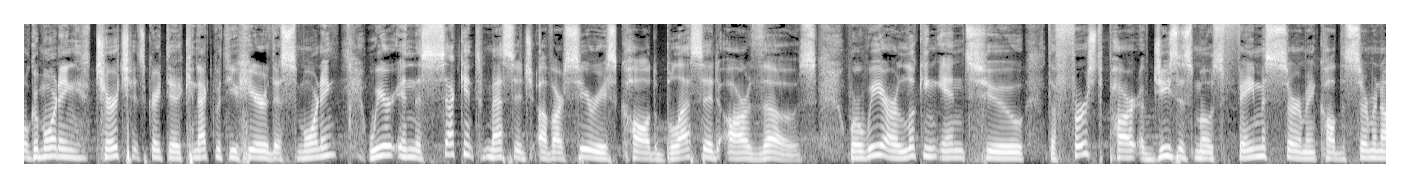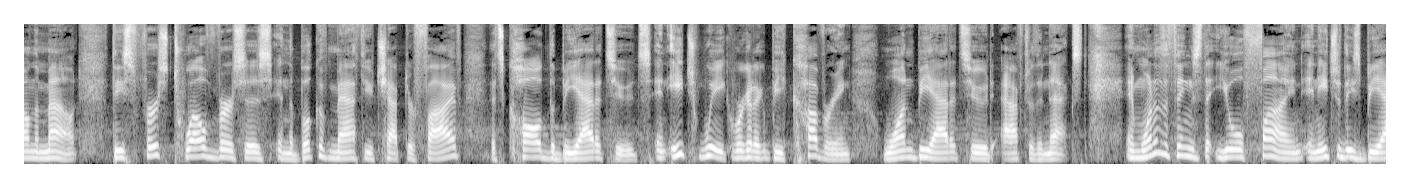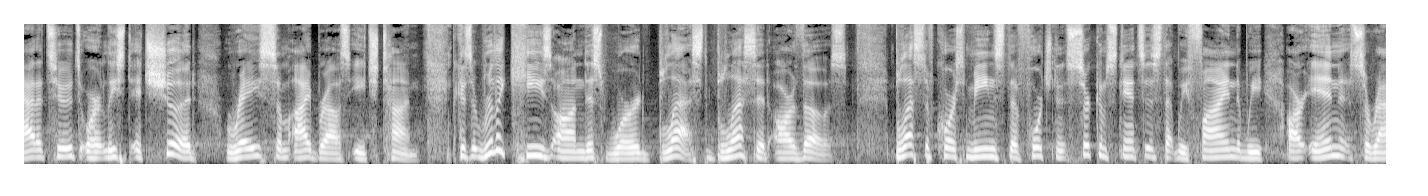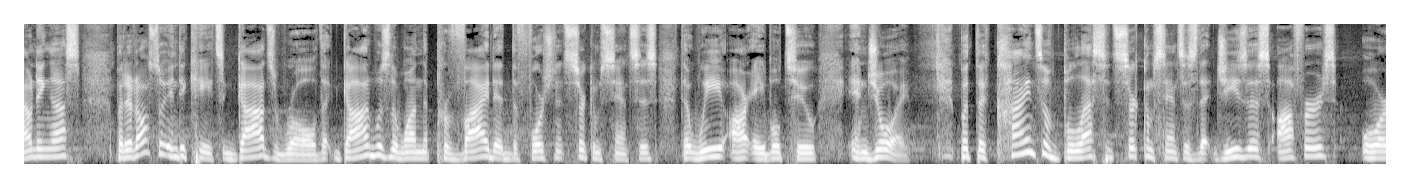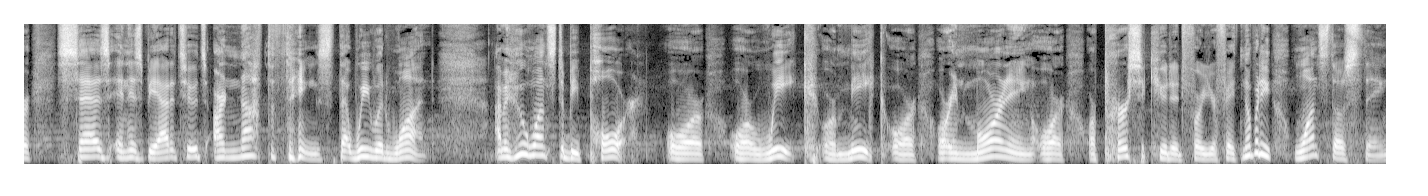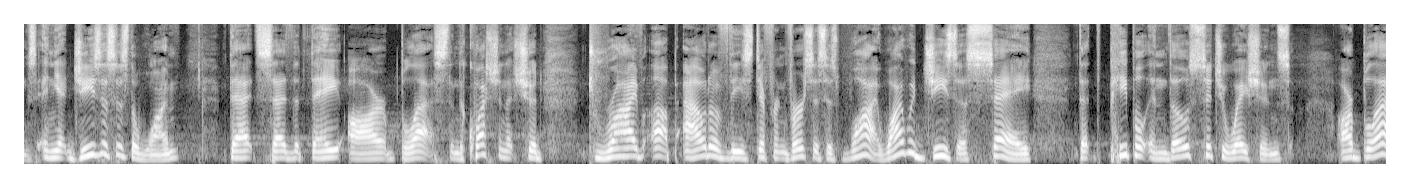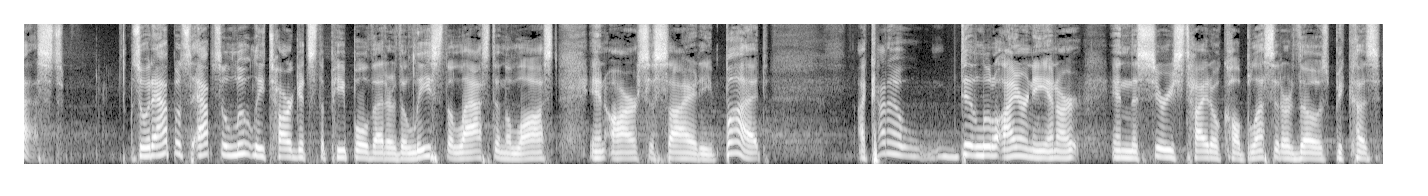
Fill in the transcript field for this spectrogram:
Well, good morning, church. It's great to connect with you here this morning. We're in the second message of our series called Blessed Are Those, where we are looking into the first part of Jesus' most famous sermon called the Sermon on the Mount. These first 12 verses in the book of Matthew, chapter 5, it's called the Beatitudes. And each week we're going to be covering one Beatitude after the next. And one of the things that you'll find in each of these Beatitudes, or at least it should, raise some eyebrows each time because it really keys on this word blessed. Blessed are those. Blessed, of course, means the fortunate circumstances that we find that we are in surrounding us, but it also indicates God's role that God was the one that provided the fortunate circumstances that we are able to enjoy. But the kinds of blessed circumstances that Jesus offers or says in his Beatitudes are not the things that we would want. I mean, who wants to be poor? Or, or weak or meek or, or in mourning or, or persecuted for your faith. Nobody wants those things. And yet, Jesus is the one that said that they are blessed. And the question that should drive up out of these different verses is why? Why would Jesus say that people in those situations are blessed? So it absolutely targets the people that are the least, the last, and the lost in our society. But I kind of did a little irony in our in the series title called "Blessed Are Those" because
